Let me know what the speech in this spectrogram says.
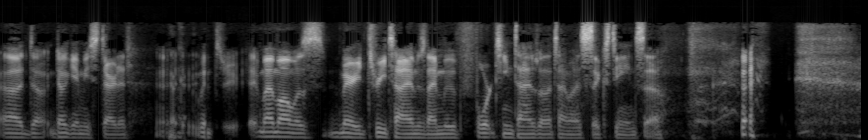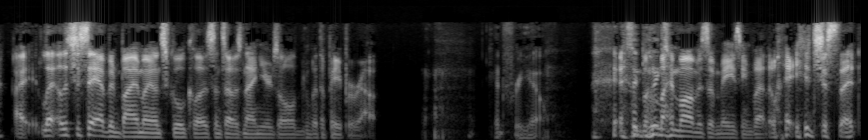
Uh, don't don't get me started. Okay. Through, my mom was married three times, and I moved fourteen times by the time I was sixteen. So, I let, us just say I've been buying my own school clothes since I was nine years old with a paper route. Good for you. But my mom is amazing, by the way. It's just that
